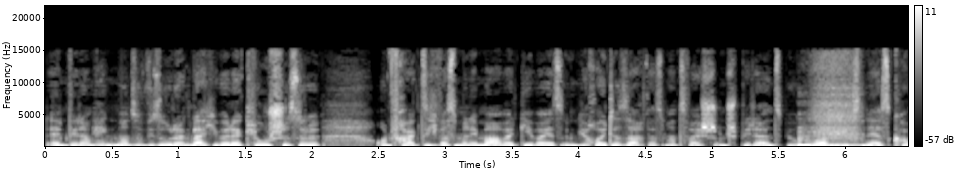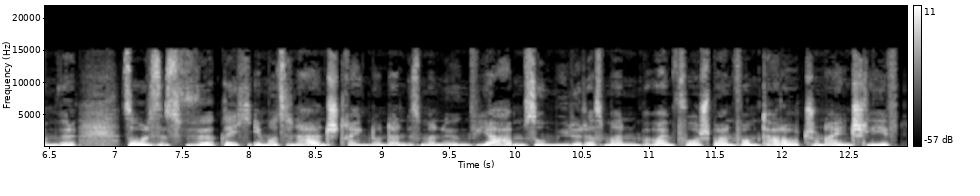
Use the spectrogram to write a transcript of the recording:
Entweder hängt man sowieso dann gleich über der Kloschüssel und fragt sich, was man dem Arbeitgeber jetzt irgendwie heute sagt, dass man zwei Stunden später ins Büro am liebsten erst kommen will. So, das ist wirklich emotional anstrengend. Und dann ist man irgendwie abends so müde, dass man beim Vorspann vom Tatort schon einschläft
